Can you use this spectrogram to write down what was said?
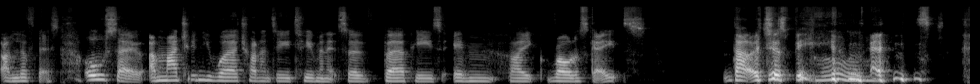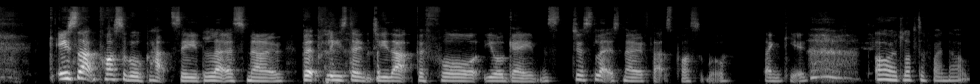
I love this. Also, imagine you were trying to do two minutes of burpees in like roller skates. That would just be Oh. immense. Is that possible, Patsy? Let us know. But please don't do that before your games. Just let us know if that's possible. Thank you. Oh, I'd love to find out.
